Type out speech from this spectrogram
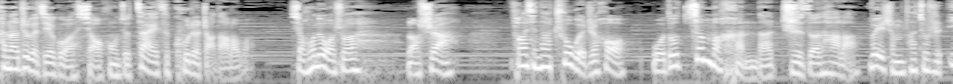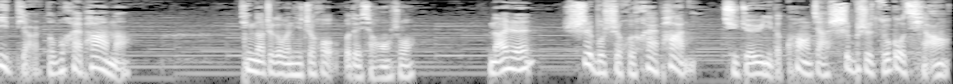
看到这个结果，小红就再一次哭着找到了我。小红对我说：“老师啊，发现他出轨之后，我都这么狠的指责他了，为什么他就是一点都不害怕呢？”听到这个问题之后，我对小红说：“男人是不是会害怕你，取决于你的框架是不是足够强。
